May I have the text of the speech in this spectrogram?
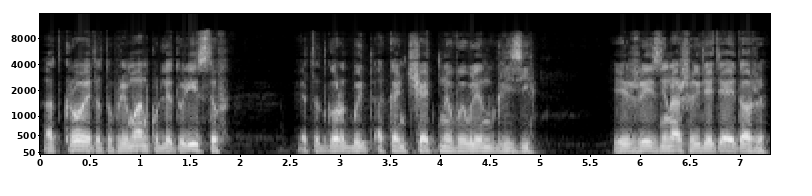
откроет эту приманку для туристов, этот город будет окончательно вывален в грязи. И жизни наших детей тоже.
